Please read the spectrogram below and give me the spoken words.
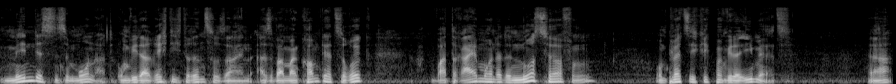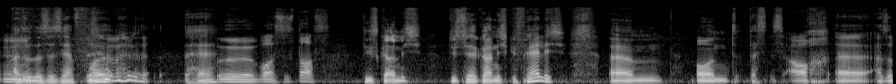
mindestens einen Monat, um wieder richtig drin zu sein. Also, weil man kommt ja zurück, war drei Monate nur surfen und plötzlich kriegt man wieder E-Mails. Ja, mhm. also das ist ja voll. hä? Äh, was ist das? Die ist gar nicht, die ist ja gar nicht gefährlich. Ähm, Und das ist auch, äh, also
